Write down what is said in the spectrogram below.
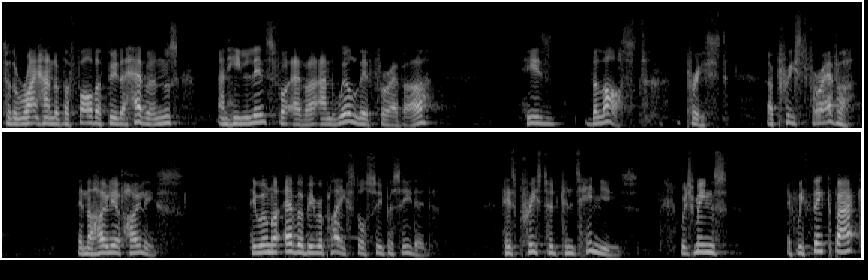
to the right hand of the Father through the heavens, and he lives forever and will live forever, he is the last priest, a priest forever in the Holy of Holies. He will not ever be replaced or superseded. His priesthood continues, which means if we think back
